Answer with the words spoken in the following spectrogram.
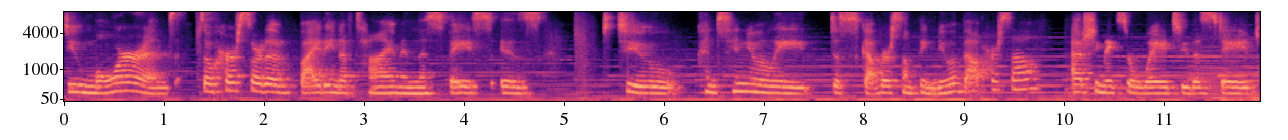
do more. And so her sort of biding of time in this space is to continually discover something new about herself as she makes her way to the stage.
